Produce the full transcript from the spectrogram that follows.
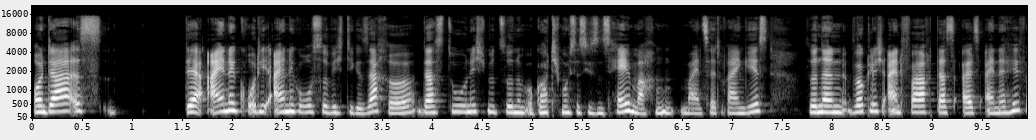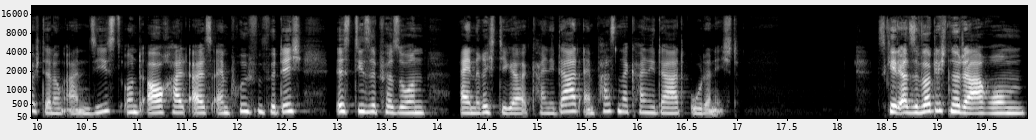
Und da ist der eine, die eine große wichtige Sache, dass du nicht mit so einem, oh Gott, ich muss jetzt diesen Sale machen, Mindset reingehst, sondern wirklich einfach das als eine Hilfestellung ansiehst und auch halt als ein Prüfen für dich, ist diese Person ein richtiger Kandidat, ein passender Kandidat oder nicht. Es geht also wirklich nur darum,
